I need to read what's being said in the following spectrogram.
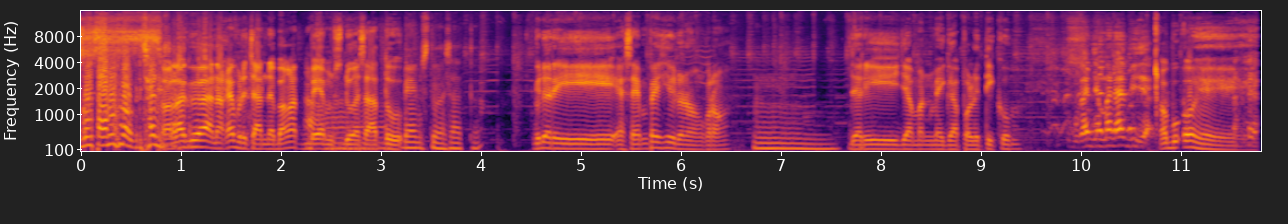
Gue tahu lu mau bercanda. Soalnya gue anaknya bercanda banget. Bems Ah, 21 Bems 21. Gue dari SMP sih udah nongkrong. Hmm. Dari zaman Mega Politikum. Bukan zaman Nabi ya? Oh, bu oh iya, iya, iya.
